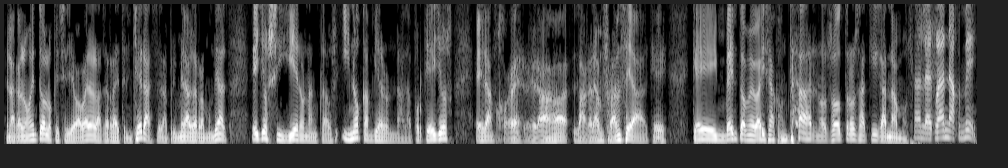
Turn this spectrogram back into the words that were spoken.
en aquel momento lo que se llevaba era la guerra de trincheras de la Primera Guerra Mundial. Ellos siguieron anclados y no cambiaron nada, porque ellos eran, joder, era la gran Francia. ¿Qué, qué invento me vais a contar? Nosotros aquí ganamos. La gran armée.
